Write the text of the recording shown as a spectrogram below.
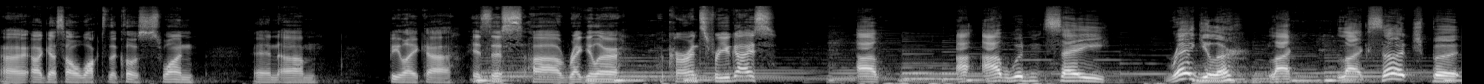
uh, I guess I'll walk to the closest one and um, be like, uh, "Is this a regular occurrence for you guys?" I, I I wouldn't say regular like like such, but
